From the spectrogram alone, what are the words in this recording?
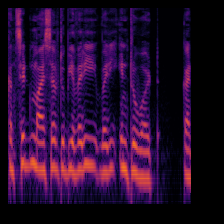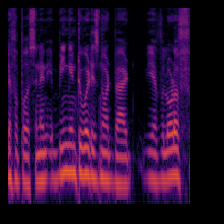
consider myself to be a very very introvert kind of a person and being introvert is not bad we have a load of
